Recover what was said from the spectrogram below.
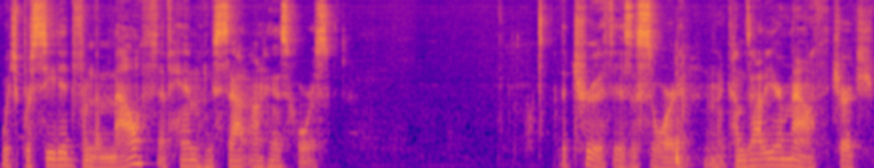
which proceeded from the mouth of him who sat on his horse, The truth is a sword, and it comes out of your mouth, church,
